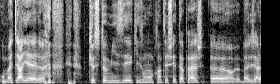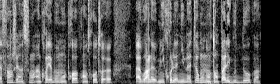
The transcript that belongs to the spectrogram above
au matériel customisé qu'ils ont emprunté chez Tapage, euh, bah, à la fin, j'ai un son incroyablement propre, entre autres, avoir le micro de l'animateur, on n'entend pas les gouttes d'eau, quoi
